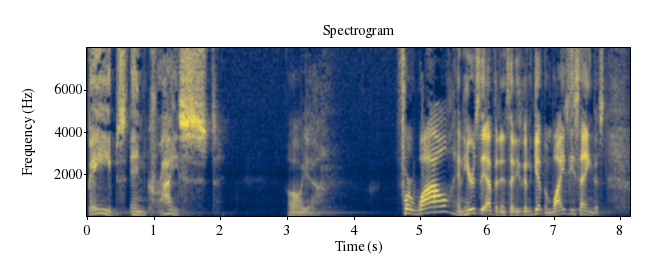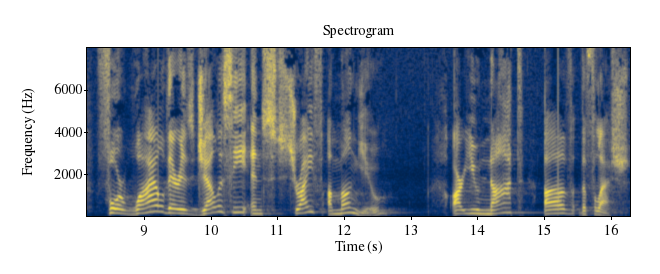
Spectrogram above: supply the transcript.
Babes in Christ. Oh, yeah. For while, and here's the evidence that he's going to give them. Why is he saying this? For while there is jealousy and strife among you, are you not of the flesh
